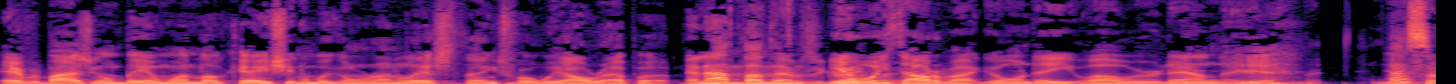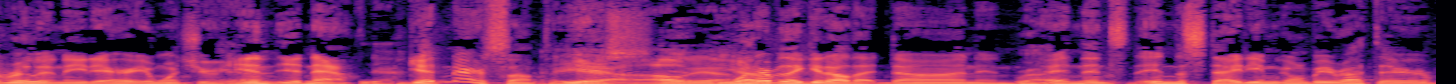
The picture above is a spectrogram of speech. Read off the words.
everybody's going to be in one location, and we're going to run a list of things before we all wrap up." And I thought that was a great. You know, we move. thought about going to eat while we were down there. Yeah. but- That's a really neat area once you're in it now. Yeah. Getting there is something. Yes. Yeah. Oh, yeah. Whenever they get all that done, and Right. and then in the stadium going to be right there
